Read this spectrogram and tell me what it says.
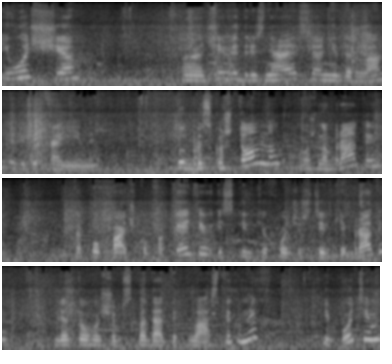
І ось ще е, чим відрізняються Нідерланди від України. Тут безкоштовно можна брати таку пачку пакетів і скільки хочеш, стільки брати, для того, щоб складати пластик в них і потім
